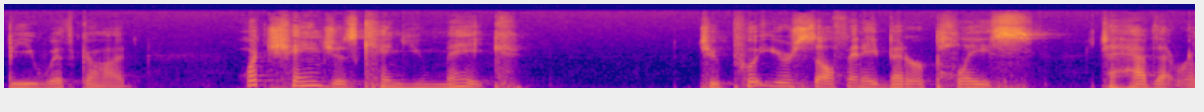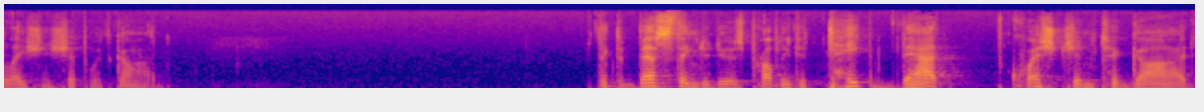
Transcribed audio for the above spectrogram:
be with God. What changes can you make to put yourself in a better place to have that relationship with God? I think the best thing to do is probably to take that question to God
